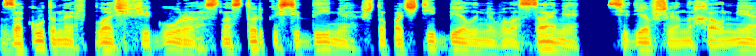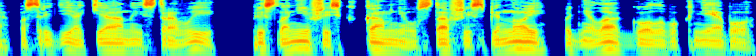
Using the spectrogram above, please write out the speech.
Закутанная в плащ фигура с настолько седыми, что почти белыми волосами, сидевшая на холме посреди океана из травы, прислонившись к камню уставшей спиной, подняла голову к небу.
